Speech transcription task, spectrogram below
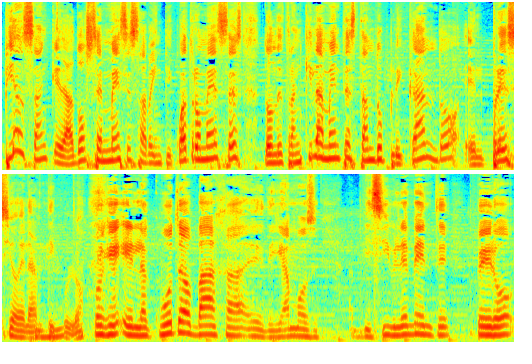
piensan que da 12 meses a 24 meses, donde tranquilamente están duplicando el precio del artículo. Porque la cuota baja, eh, digamos, visiblemente, pero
